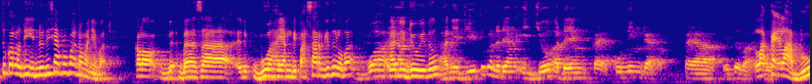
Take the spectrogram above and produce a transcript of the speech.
itu kalau di Indonesia apa Pak namanya, Pak? Kalau bahasa buah yang di pasar gitu loh, Pak. Buah yang- honeydew itu. Honeydew itu kan ada yang hijau, ada yang kayak kuning kayak kayak itu Pak. La, kayak labu.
